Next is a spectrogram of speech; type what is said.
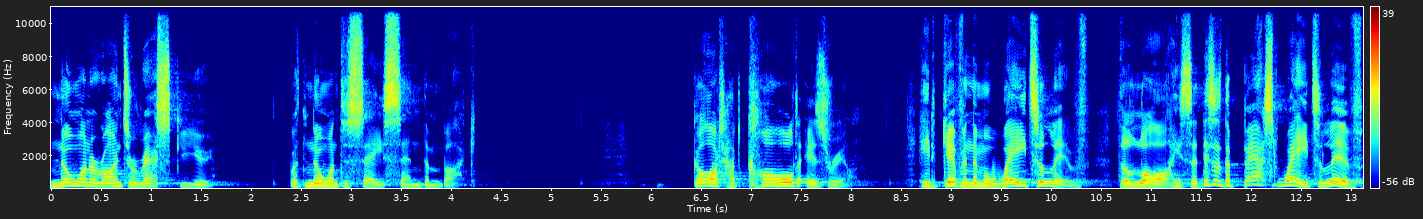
No one around to rescue you, with no one to say, send them back. God had called Israel, He'd given them a way to live, the law. He said, This is the best way to live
